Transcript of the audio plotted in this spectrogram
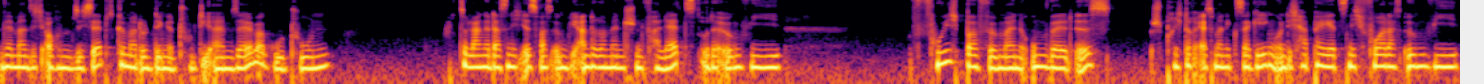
wenn man sich auch um sich selbst kümmert und Dinge tut, die einem selber gut tun. Solange das nicht ist, was irgendwie andere Menschen verletzt oder irgendwie furchtbar für meine Umwelt ist, spricht doch erstmal nichts dagegen. Und ich habe ja jetzt nicht vor, das irgendwie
